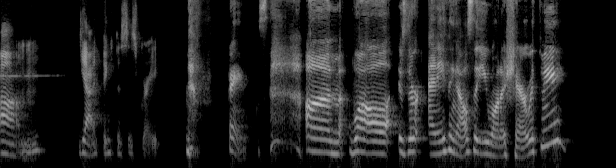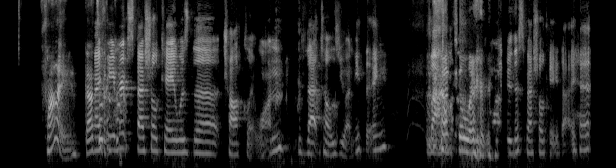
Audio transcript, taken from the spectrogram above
um, yeah, I think this is great. Thanks. Um, well, is there anything else that you want to share with me? Fine. That's my favorite special K was the chocolate one, if that tells you anything. That's hilarious. Do the special K diet.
